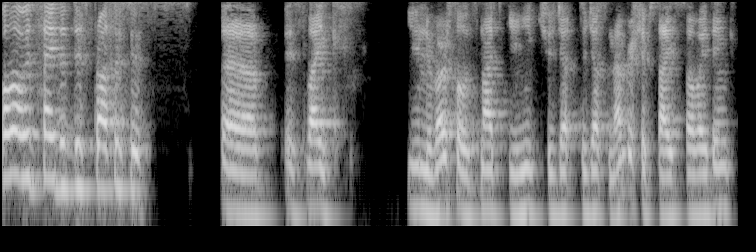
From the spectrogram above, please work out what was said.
Well, I would say that this process is uh, is like universal. It's not unique to, ju- to just membership size. So I think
